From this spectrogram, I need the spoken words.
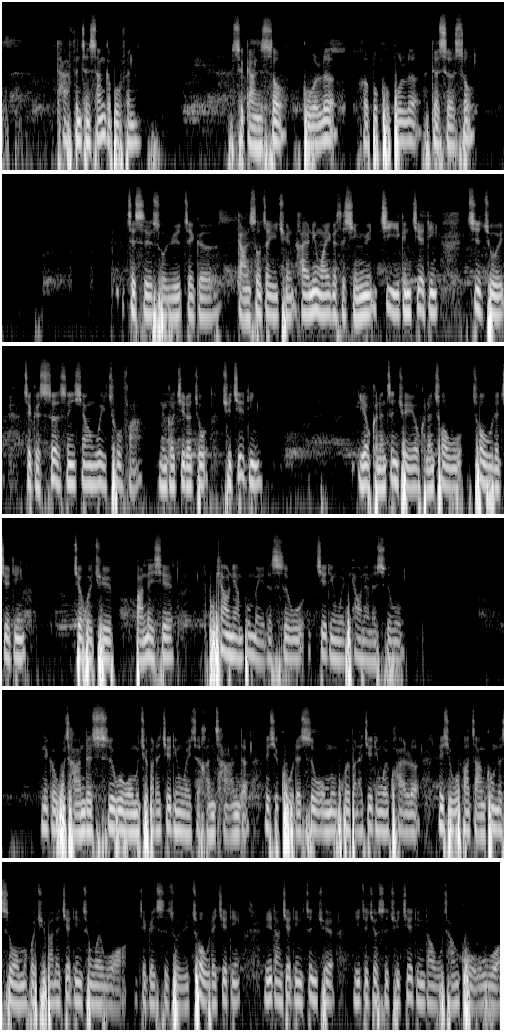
它分成三个部分，是感受苦乐和不苦不乐的摄受。这是属于这个感受这一群，还有另外一个是行运、记忆跟界定，记住这个色身香味触法，能够记得住去界定。也有可能正确，也有可能错误。错误的界定，就会去把那些不漂亮、不美的事物界定为漂亮的事物。那个无常的事物，我们去把它界定为是很常的；那些苦的事物，我们会把它界定为快乐；那些无法掌控的事物，我们会去把它界定成为我。这个是属于错误的界定。一旦界定正确，一直就是去界定到无常、苦、无我。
